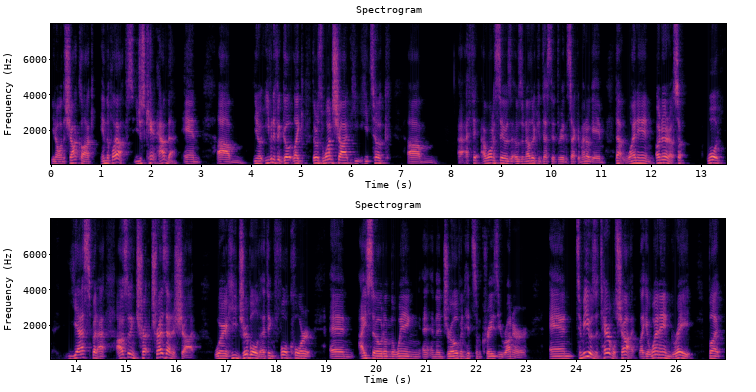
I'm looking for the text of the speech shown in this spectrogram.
you know, on the shot clock in the playoffs. You just can't have that. And um, you know, even if it go like there was one shot he he took um, I think I want to say it was it was another contested three in the Sacramento game that went in. Oh no, no, so well, yes, but I, I also think Tre- Trez had a shot where he dribbled, I think, full court and ISO'd on the wing and, and then drove and hit some crazy runner. And to me, it was a terrible shot. Like it went in great, but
